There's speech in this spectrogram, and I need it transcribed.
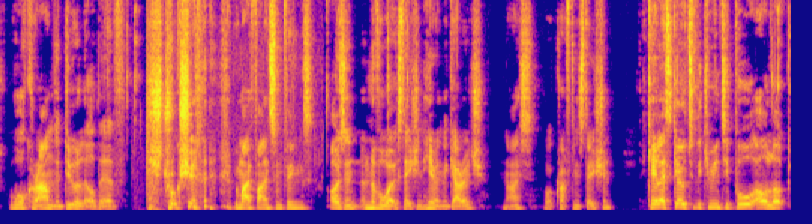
walk around and do a little bit of destruction. we might find some things. Oh, there's an, another workstation here in the garage. Nice. Or crafting station. Okay, let's go to the community pool. Oh, look.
